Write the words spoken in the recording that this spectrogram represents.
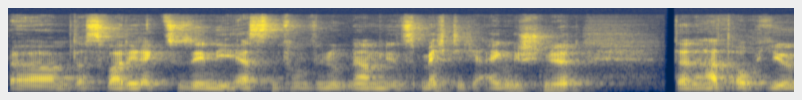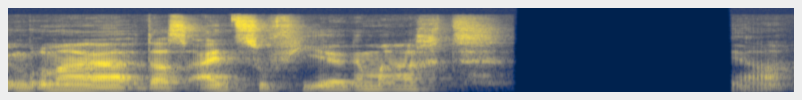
Ähm, das war direkt zu sehen, die ersten fünf Minuten haben die uns mächtig eingeschnürt. Dann hat auch Jürgen Brümmer das 1 zu 4 gemacht. Ja,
